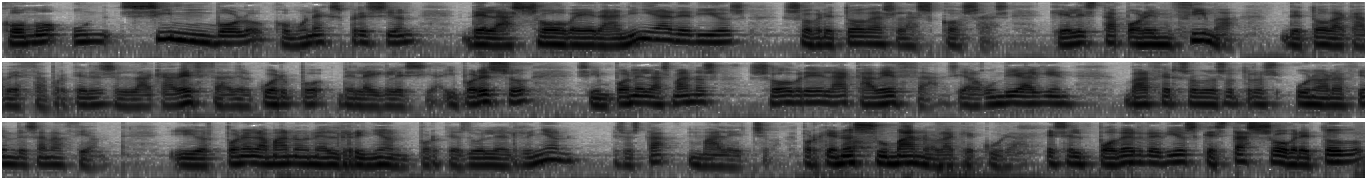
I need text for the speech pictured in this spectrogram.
como un símbolo, como una expresión de la soberanía de Dios sobre todas las cosas, que Él está por encima de toda cabeza, porque eres la cabeza del cuerpo de la Iglesia. Y por eso se impone las manos sobre la cabeza. Si algún día alguien va a hacer sobre vosotros una oración de sanación y os pone la mano en el riñón porque os duele el riñón, eso está mal hecho, porque no es su mano la que cura, es el poder de Dios que está sobre todo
